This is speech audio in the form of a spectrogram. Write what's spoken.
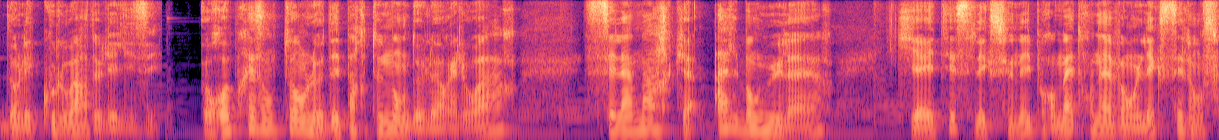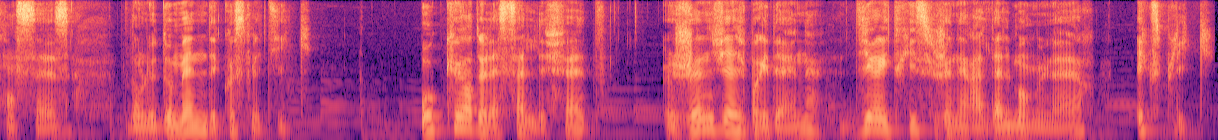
dans les couloirs de l'Élysée. Représentant le département de l'Eure-et-Loire, c'est la marque Alban Muller qui a été sélectionnée pour mettre en avant l'excellence française dans le domaine des cosmétiques. Au cœur de la salle des fêtes, Geneviève Briden, directrice générale d'Alban Muller, explique.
